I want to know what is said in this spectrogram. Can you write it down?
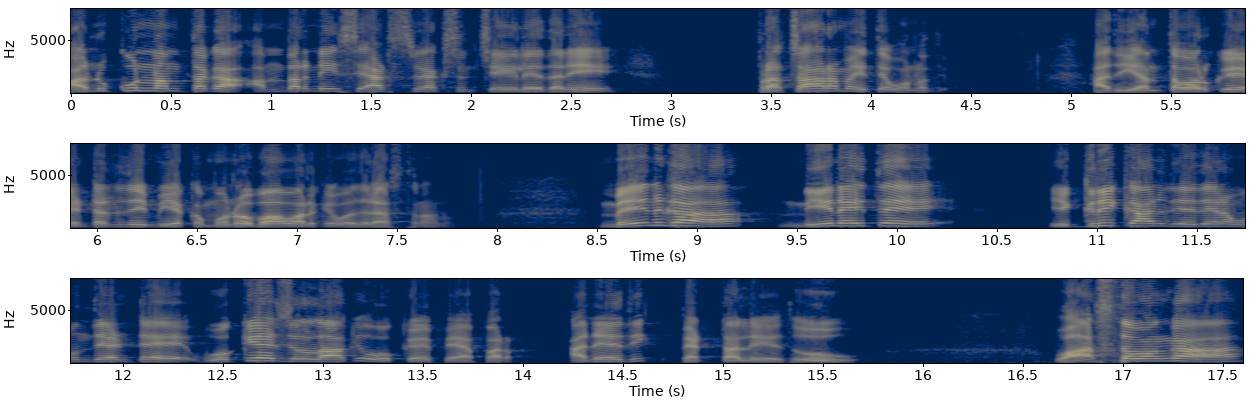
అనుకున్నంతగా అందరినీ సాటిస్ఫాక్షన్ చేయలేదని ప్రచారం అయితే ఉన్నది. అది ఎంతవరకు ఏంటనేది మీ యొక్క మనోభావాలకే వదిలేస్తున్నాను. మెయిన్గా నేనైతే ఎగ్రీ కానిది ఏదైనా ఉంది అంటే ఒకే జిల్లాకి ఒకే పేపర్ అనేది పెట్టలేదు. వాస్తవంగా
